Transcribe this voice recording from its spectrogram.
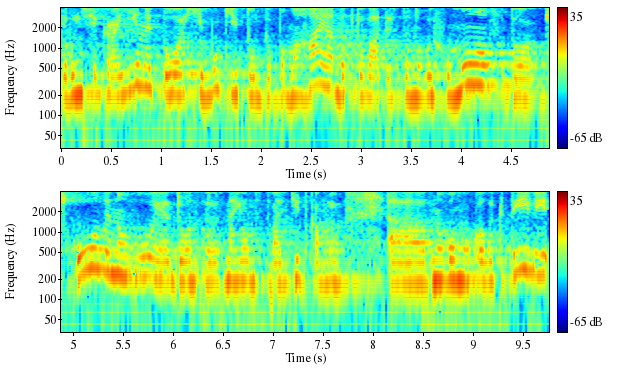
в інші країни. То хібукі тут допомагає адаптуватись до нових умов, до школи нової, до е, знайомства з дітками е, в новому колективі.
